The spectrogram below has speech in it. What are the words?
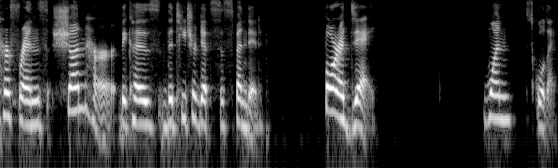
her friends shun her because the teacher gets suspended for a day. One school day.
